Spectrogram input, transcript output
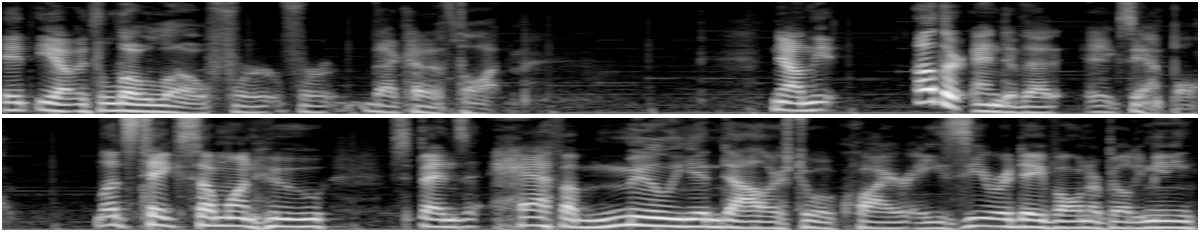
it you know it's low low for for that kind of thought. Now on the other end of that example, let's take someone who spends half a million dollars to acquire a zero day vulnerability, meaning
